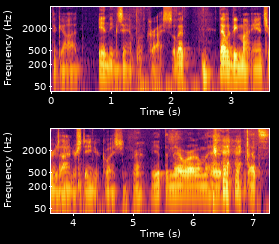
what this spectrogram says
to God in the example of Christ. So that that would be my answer, as I understand your question. Yeah, you hit the nail right on the head. That's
